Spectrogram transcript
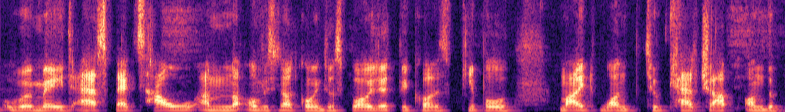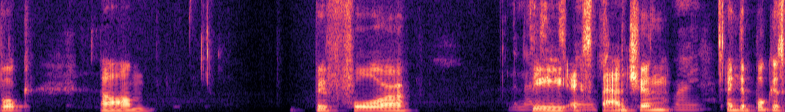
were made aspects. How i'm not obviously not going to spoil it because people might want to catch up on the book um before The, the expansion Right. and the book is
